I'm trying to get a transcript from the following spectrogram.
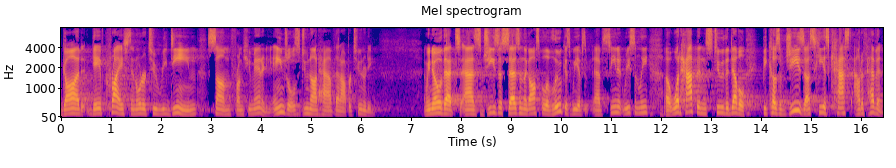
God gave Christ in order to redeem some from humanity. Angels do not have that opportunity. And we know that as Jesus says in the Gospel of Luke, as we have, have seen it recently, uh, what happens to the devil? Because of Jesus, he is cast out of heaven.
